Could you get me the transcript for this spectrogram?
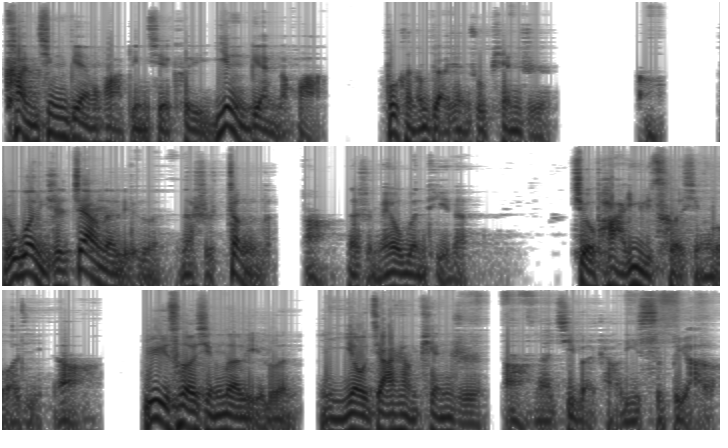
看清变化，并且可以应变的话，不可能表现出偏执啊。如果你是这样的理论，那是正的啊，那是没有问题的。就怕预测型逻辑啊，预测型的理论，你又加上偏执啊，那基本上离死不远了。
